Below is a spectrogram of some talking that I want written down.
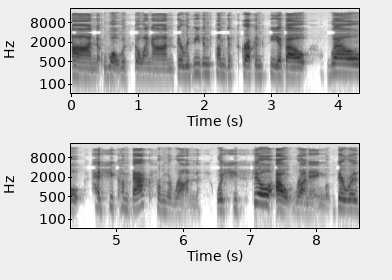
on what was going on, there was even some discrepancy about, well, had she come back from the run? Was she still out running? There was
